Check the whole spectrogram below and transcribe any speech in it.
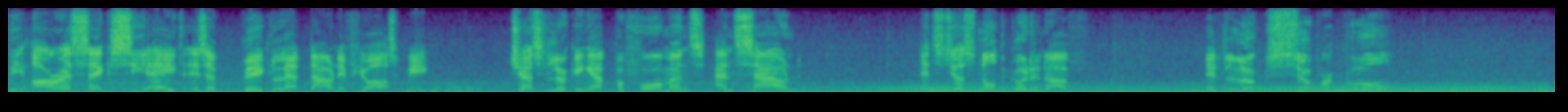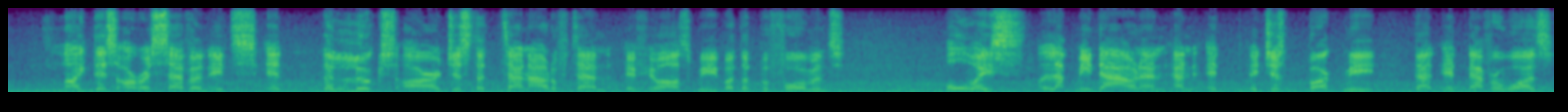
the RS6 C8 is a big letdown if you ask me. Just looking at performance and sound it's just not good enough. It looks super cool. Like this RS7 it's it the looks are just a 10 out of 10 if you ask me. But the performance always let me down and and it, it just bugged me that it never was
